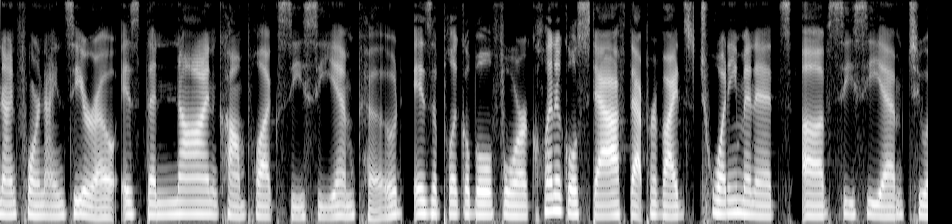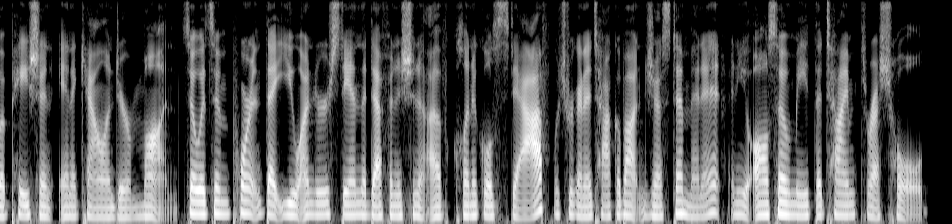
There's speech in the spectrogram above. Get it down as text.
99490 is the non complex CCM code, is applicable for clinical staff that provides 20 minutes of CCM to a patient in a calendar month. So it's important that you understand the definition of clinical staff, which we're going to talk about in just a minute, and you also meet the time threshold.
